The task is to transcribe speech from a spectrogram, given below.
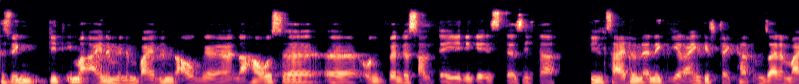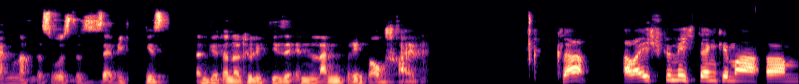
deswegen geht immer einer mit einem weinenden Auge nach Hause äh, und wenn das halt derjenige ist, der sich da viel Zeit und Energie reingesteckt hat und seiner Meinung nach das so ist, dass es sehr wichtig ist, dann wird er natürlich diese langen Brief auch schreiben. Klar, aber ich für mich denke immer, ähm,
